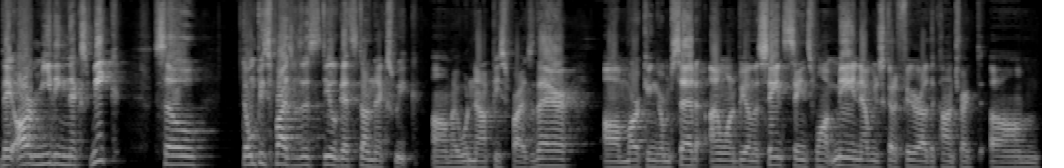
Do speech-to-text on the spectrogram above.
They are meeting next week. So don't be surprised if this deal gets done next week. Um, I would not be surprised there. Um, Mark Ingram said, "I want to be on the Saints. Saints want me. Now we just got to figure out the contract um,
